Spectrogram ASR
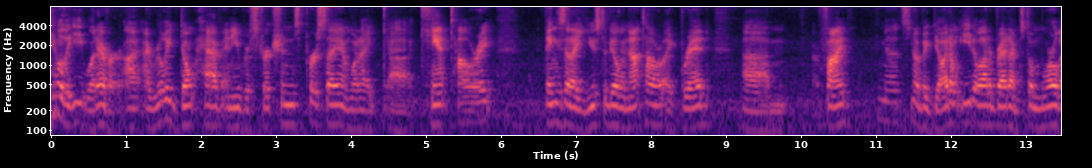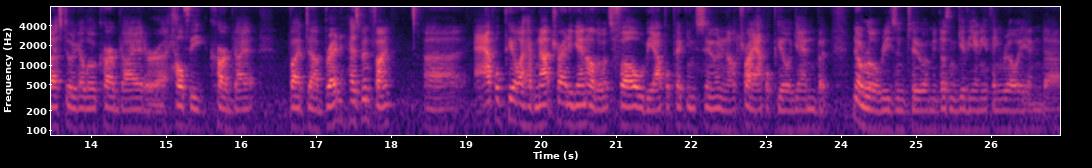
able to eat whatever. I, I really don't have any restrictions per se on what I uh, can't tolerate. Things that I used to be able to not tolerate, like bread, um, fine. Yeah, it's no big deal. I don't eat a lot of bread. I'm still more or less doing a low carb diet or a healthy carb diet. But uh, bread has been fine. Uh, apple peel I have not tried again, although it's fall. We'll be apple picking soon, and I'll try apple peel again, but no real reason to. I mean, it doesn't give you anything really, and uh,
